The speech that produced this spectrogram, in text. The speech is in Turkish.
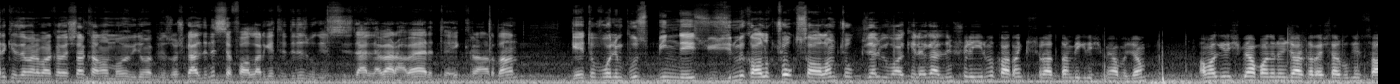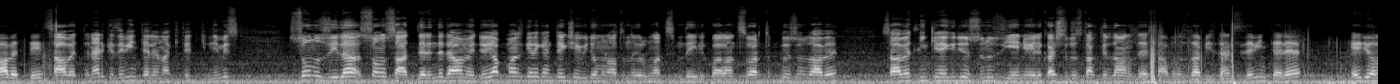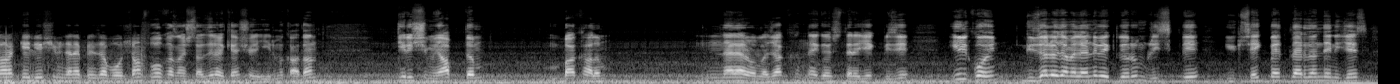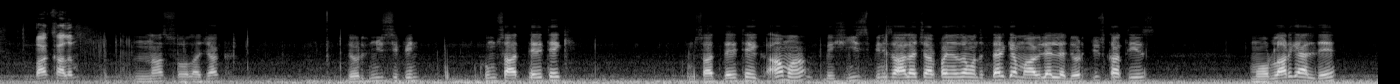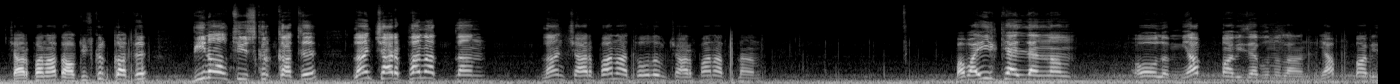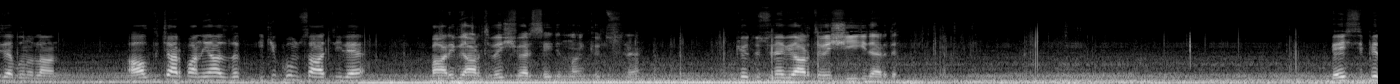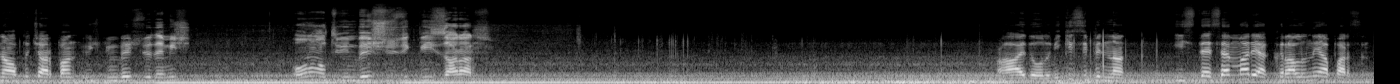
Herkese merhaba arkadaşlar kanalıma ve videoma hepiniz hoş geldiniz. Sefalar getirdiniz bugün sizlerle beraber tekrardan Gate of Olympus 1000'deyiz. 120K'lık çok sağlam çok güzel bir vakiyle geldim. Şöyle 20K'dan küsurattan bir girişimi yapacağım. Ama girişimi yapmadan önce arkadaşlar bugün Sabet'teyiz. Sabet'ten herkese 1000 TL nakit etkinliğimiz son hızıyla son saatlerinde devam ediyor. Yapmanız gereken tek şey videomun altında yorumlar kısmında iyilik bağlantısı var. Tıklıyorsunuz abi. Sabet linkine gidiyorsunuz. Yeni üyelik açtığınız takdirde anında hesabınızda bizden size 1000 TL hediye olarak geliyor. Şimdiden hepinize bol şans, bol kazançlar dilerken şöyle 20K'dan girişimi yaptım. Bakalım neler olacak, ne gösterecek bizi. İlk oyun güzel ödemelerini bekliyorum. Riskli, yüksek betlerden deneyeceğiz. Bakalım nasıl olacak. Dördüncü spin. Kum saatleri tek. Kum saatleri tek ama 5. spiniz hala çarpan yazamadık derken mavilerle 400 katıyız. Morlar geldi. Çarpan at 640 katı. 1640 katı. Lan çarpan at lan. Lan çarpan at oğlum çarpan at lan. Baba ilk elden lan. Oğlum yapma bize bunu lan. Yapma bize bunu lan. 6 çarpanı yazdık. 2 kum saatiyle bari bir artı 5 verseydin lan kötüsüne. Kötüsüne bir artı 5 iyi giderdi. 5 spin 6 çarpan 3500 demiş. 16.500'lük bir zarar. Haydi oğlum iki spin lan. İstesen var ya kralını yaparsın.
